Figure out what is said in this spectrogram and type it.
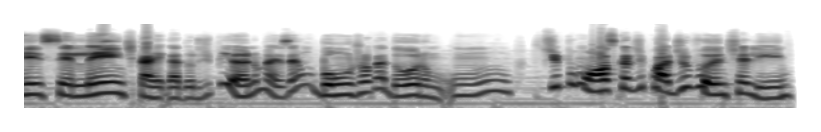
excelente carregador de piano, mas é um bom jogador, um, um tipo um Oscar de coadjuvante ali.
